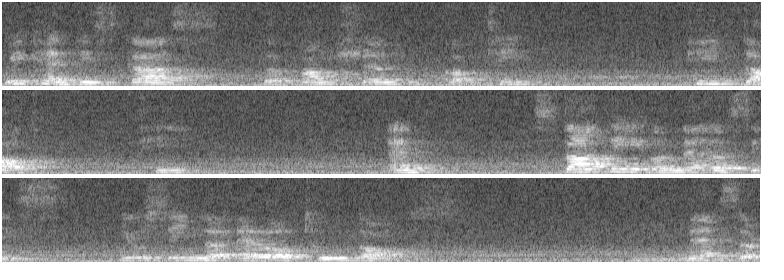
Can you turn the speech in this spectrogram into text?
we can discuss the function of t, p dot t and study analysis using the L2 noise method.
